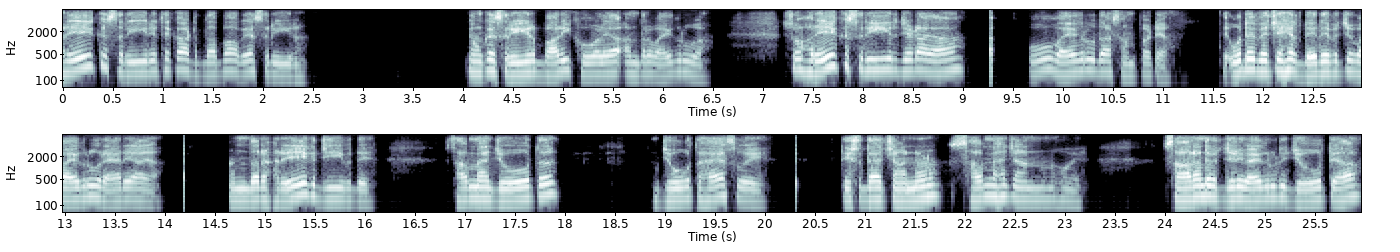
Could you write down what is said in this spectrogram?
ਹਰੇਕ ਸਰੀਰ ਇਥੇ ਘਟ ਦਾ ਭਾਵ ਹੈ ਸਰੀਰ। ਕਿਉਂਕਿ ਸਰੀਰ ਬਾਹਰੀ ਖੋਲ ਆ, ਅੰਦਰ ਵਾਹਿਗੁਰੂ ਆ। ਸੋ ਹਰੇਕ ਸਰੀਰ ਜਿਹੜਾ ਆ, ਉਹ ਵਾਹਿਗੁਰੂ ਦਾ ਸੰਪਟ ਆ। ਤੇ ਉਹਦੇ ਵਿੱਚ ਹਿਰਦੇ ਦੇ ਵਿੱਚ ਵਾਹਿਗੁਰੂ ਰਹਿ ਰਿਹਾ ਆ। ਅੰਦਰ ਹਰੇਕ ਜੀਵ ਦੇ ਸਭ ਮੈਂ ਜੋਤ ਜੋਤ ਹੈ ਸੋਏ। ਤਿਸ ਦਾ ਚਾਨਣ ਸਭ ਮਹਿ ਚਾਨਣ ਹੋਏ। ਸਾਰਿਆਂ ਦੇ ਵਿੱਚ ਜਿਹੜੀ ਵਾਹਿਗੁਰੂ ਦੀ ਜੋਤ ਆ,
